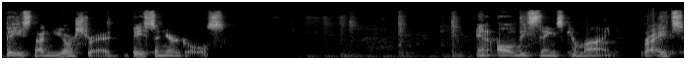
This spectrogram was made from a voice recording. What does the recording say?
based on your strat based on your goals and all these things combined right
